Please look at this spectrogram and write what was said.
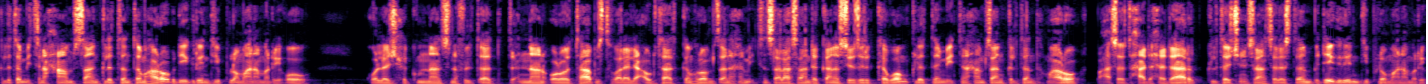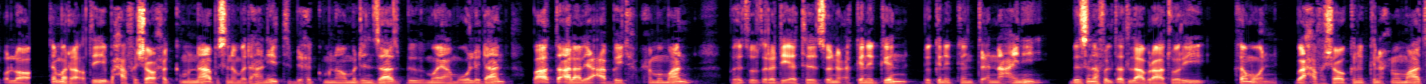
ክልተ ሚእትን ሓምሳን ክልተን ተምሃሮ ብዲግሪን ዲፕሎማን ኣመሪቑ። ኮለጅ ሕክምናን ስነፍልጠት ጥዕናን ኦሮታ ኣብ ዝተፈላለዩ ዓውድታት ከምህሮም ዝጸንሐ ሚእትን ሰላሳን ደቂ ኣንስትዮ ዝርከቦም ክልተ ሚእትን ሓምሳን ክልተን ተምሃሮ ብዓሰርተ ሓደ ሕዳር ክልተ ሽሕን ዕስራን ሰለስተን ብዲግሪን ዲፕሎማን ኣመሪቑ ኣሎ። ተመረቕቲ ብሓፈሻዊ ሕክምና፣ ብስነ መድሃኒት፣ ብሕክምናዊ ምድንዛዝ፣ ብሞያ ምውልዳን፣ ብኣተኣላልያ ዓበይቲ ሕሙማን፣ ብህጹጽ ረድኤት ጽኑዕ ክንክን፣ ብክንክን ጥዕና ዓይኒ፣ ብስነ-ፍልጠት ላብራቶሪ፣ ከምኡውን ብሓፈሻዊ ክንክን ሕሙማት፣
